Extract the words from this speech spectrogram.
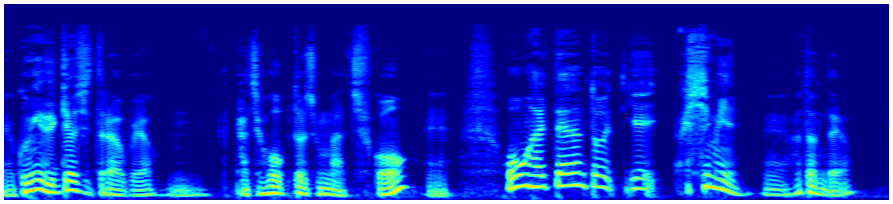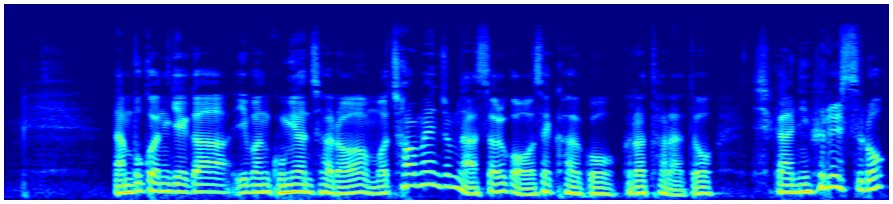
예, 공연이 느껴지더라고요. 음, 같이 호흡도 좀 맞추고 예. 호응할 때는 또 이게 열심히 예, 하던데요. 남북 관계가 이번 공연처럼 뭐 처음엔 좀 낯설고 어색하고 그렇더라도 시간이 흐를수록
